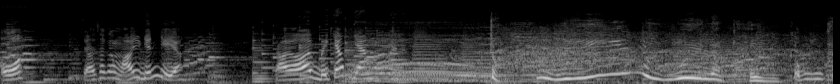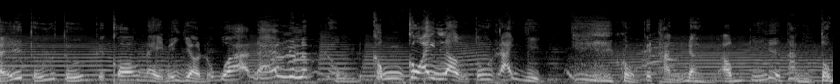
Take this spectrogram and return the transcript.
ủa? Trời ơi, sao cái mỏ dính gì vậy? Trời ơi, bị chóc da luôn nè. Ui là thần không thể tưởng tượng cái con này bây giờ nó quá đáng nó lắm rồi. Nó không coi lời tôi ra gì. Còn cái thằng đàn ông kia, thằng tùng,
